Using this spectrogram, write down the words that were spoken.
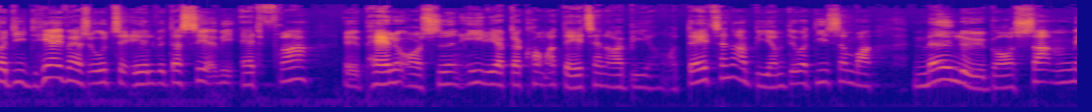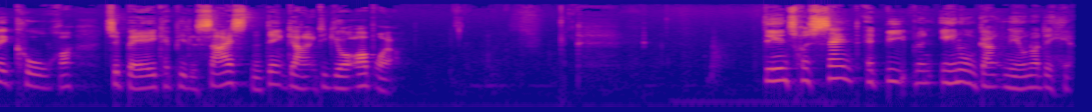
Fordi her i vers 8-11, der ser vi, at fra øh, Palo og siden Eliab, der kommer Datan og Abiram. Og Datan og Abiram, det var de, som var medløbere sammen med Kora tilbage i kapitel 16, dengang de gjorde oprør. Det er interessant, at Bibelen endnu en gang nævner det her.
